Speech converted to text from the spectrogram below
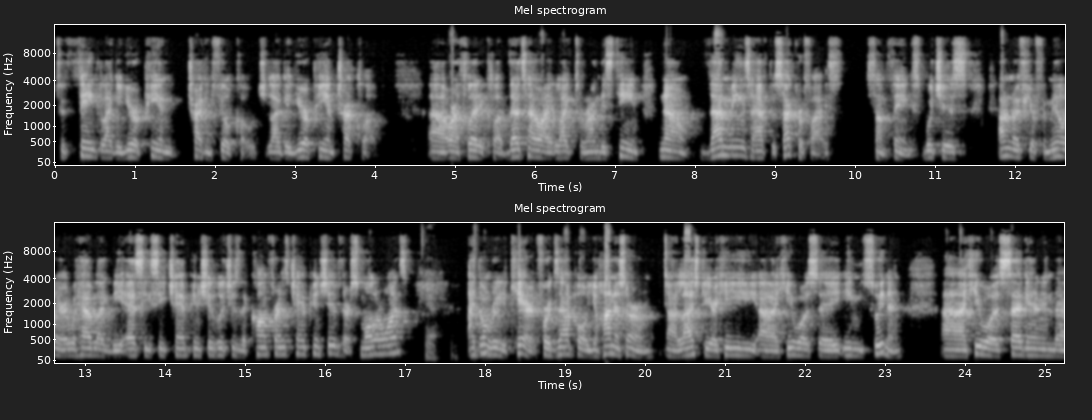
to think like a European track and field coach, like a European track club. Uh, or athletic club. That's how I like to run this team. Now, that means I have to sacrifice some things, which is I don't know if you're familiar. We have like the SEC championship, which is the conference championships. They're smaller ones. Yeah. I don't really care. For example, Johannes Erm, uh, last year he uh, he was uh, in Sweden. Uh, he was second in the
